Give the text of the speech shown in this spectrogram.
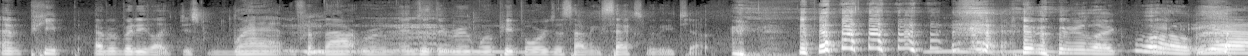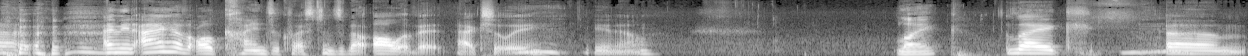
and people everybody like just ran from that room into the room where people were just having sex with each other. we were like, whoa. Yeah. I mean, I have all kinds of questions about all of it, actually. You know, like like um,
